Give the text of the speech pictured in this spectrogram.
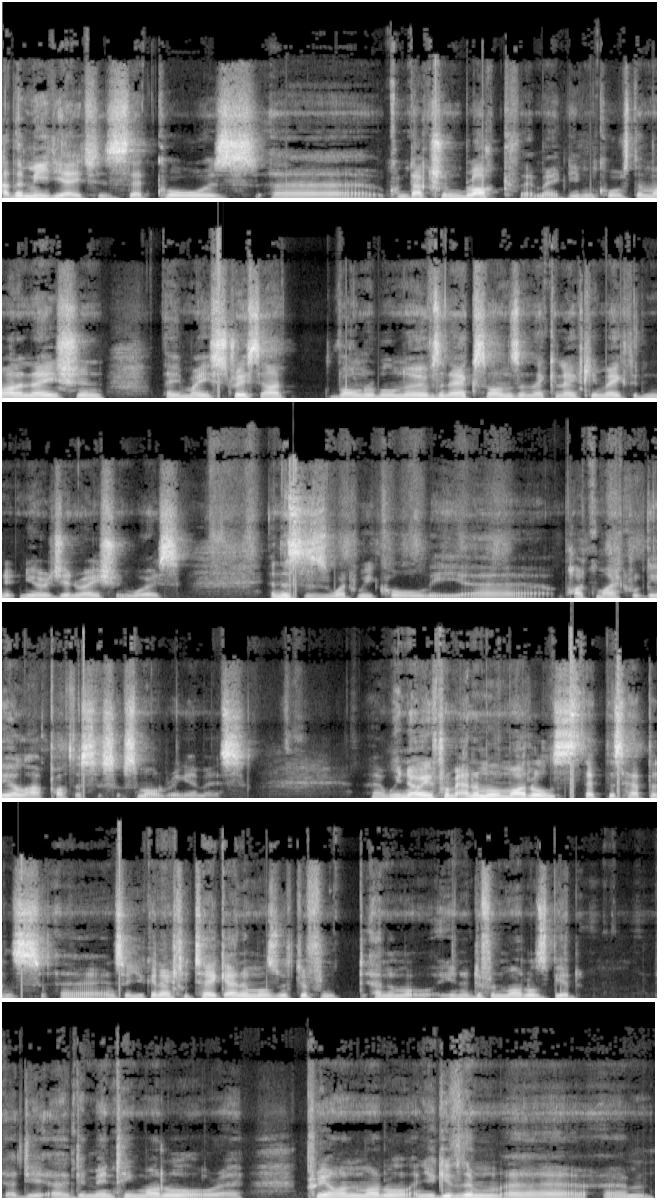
other mediators that cause uh, conduction block. They may even cause demyelination. They may stress out vulnerable nerves and axons, and they can actually make the neurodegeneration worse. And this is what we call the uh, hot microglial hypothesis of smoldering MS. Uh, we know from animal models that this happens, uh, and so you can actually take animals with different animal, you know, different models, be it a, de- a dementing model or a prion model, and you give them uh, um,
